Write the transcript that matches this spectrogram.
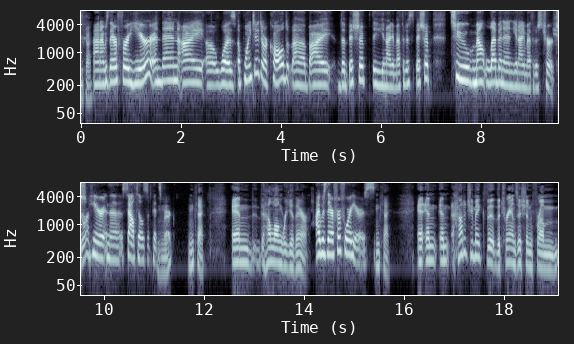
okay. and I was there for a year, and then I uh, was appointed or called uh, by the bishop, the United Methodist bishop, to Mount Lebanon United Methodist Church sure. here in the South Hills of mm-hmm. Pittsburgh. Mm-hmm. Okay, and how long were you there? I was there for four years. Okay. And, and, and how did you make the the transition from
